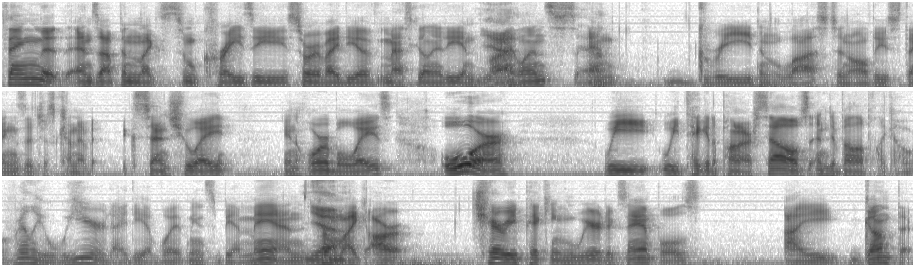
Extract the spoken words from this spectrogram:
thing that ends up in like some crazy sort of idea of masculinity and Yeah, violence yeah. and greed and lust and all these things that just kind of accentuate in horrible ways, or we we take it upon ourselves and develop like a really weird idea of what it means to be a man Yeah. from like our cherry picking weird examples, i.e. Gunther.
